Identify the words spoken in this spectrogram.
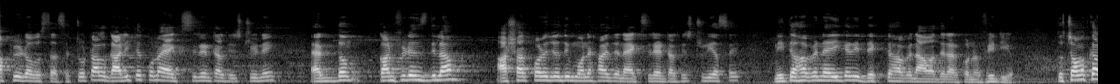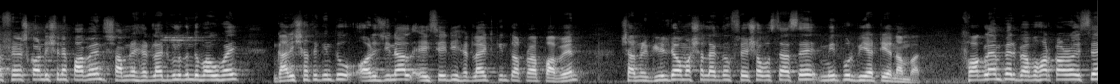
আপডেট অবস্থা আছে। টোটাল গাড়িতে কোনো অ্যাক্সিডেন্টাল হিস্ট্রি নেই। একদম কনফিডেন্স দিলাম। আসার পরে যদি মনে হয় যে না অ্যাক্সিডেন্টাল হিস্ট্রি আছে, নিতে হবে না এই গাড়ি, দেখতে হবে না আমাদের আর কোনো ভিডিও তো চমৎকার ফ্রেশ কন্ডিশনে পাবেন। সামনে হেডলাইটগুলো কিন্তু বাবু ভাই, গাড়ির সাথে কিন্তু অরিজিনাল এইচআইডি হেডলাইট কিন্তু আপনারা পাবেন। সামনের গ্রিলটাও মার্শাল একদম ফ্রেশ অবস্থায় আছে, মিরপুর বিআরটিএ নাম্বার ফগ ল্যাম্পের ব্যবহার করা হয়েছে,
